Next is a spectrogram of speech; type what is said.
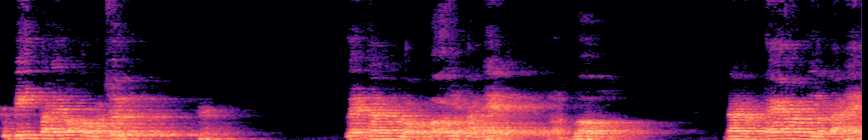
Kepingin panen apa bocor? Lek nanam lombok ya panen lombok. Nanam terong ya panen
